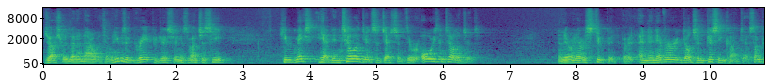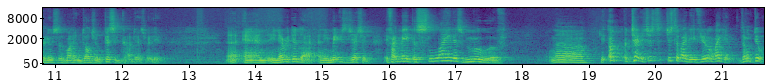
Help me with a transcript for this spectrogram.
Joshua Then and Now with him. He was a great producer in as much as he he would make he had intelligent suggestions. They were always intelligent. And they were never stupid. Or, and they never indulged in pissing contests. Some producers want to indulge in pissing contests with you. Uh, and he never did that. And he made a suggestion. If I made the slightest move, no, he, oh, it's just, just an idea. If you don't like it, don't do it.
